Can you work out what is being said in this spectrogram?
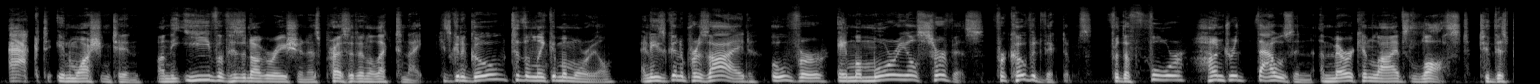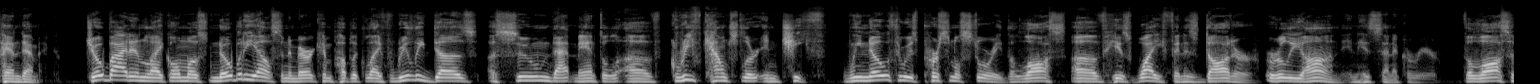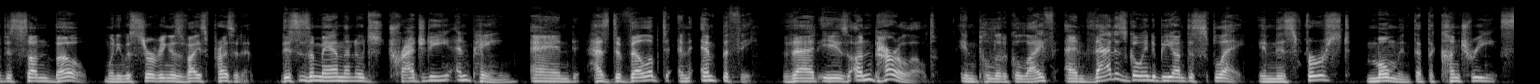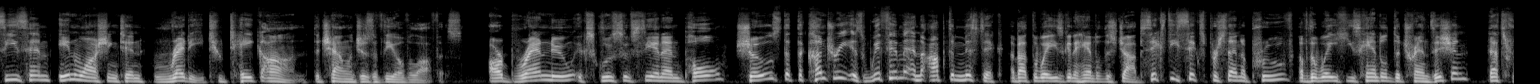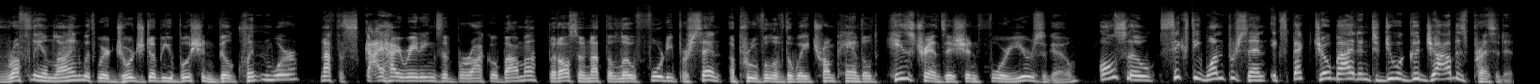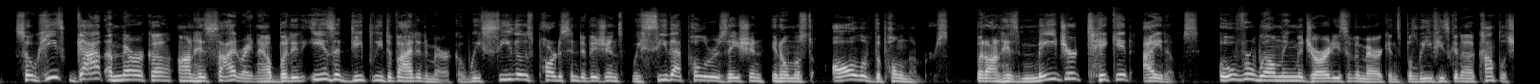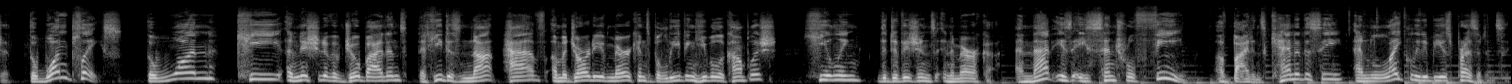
in Washington on the eve of his inauguration as president elect tonight. He's going to go to the Lincoln Memorial and he's going to preside over a memorial service for COVID victims for the 400,000 American lives lost to this pandemic. Joe Biden, like almost nobody else in American public life, really does assume that mantle of grief counselor in chief. We know through his personal story the loss of his wife and his daughter early on in his Senate career, the loss of his son Beau when he was serving as vice president. This is a man that knows tragedy and pain and has developed an empathy that is unparalleled in political life, and that is going to be on display in this first moment that the country sees him in Washington ready to take on the challenges of the Oval Office. Our brand new exclusive CNN poll shows that the country is with him and optimistic about the way he's going to handle this job. 66% approve of the way he's handled the transition. That's roughly in line with where George W. Bush and Bill Clinton were. Not the sky high ratings of Barack Obama, but also not the low 40% approval of the way Trump handled his transition four years ago. Also, 61% expect Joe Biden to do a good job as president. So he's got America on his side right now, but it is a deeply divided America. We see those partisan divisions, we see that polarization in almost all of the poll numbers. But on his major ticket items, overwhelming majorities of Americans believe he's going to accomplish it. The one place, the one key initiative of Joe Biden's that he does not have a majority of Americans believing he will accomplish healing the divisions in America. And that is a central theme of Biden's candidacy and likely to be his presidency.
